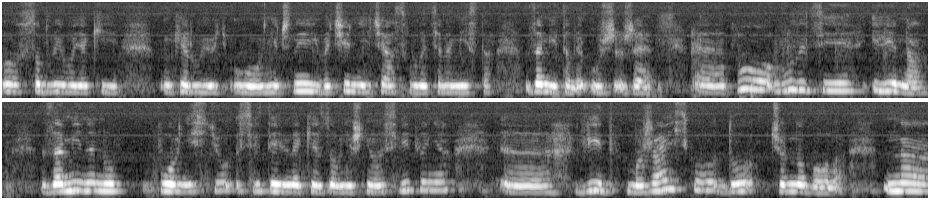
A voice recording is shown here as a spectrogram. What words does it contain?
особливо, які керують у нічний вечірній час вулицями міста, замітили уже е, по вулиці Ілліна замінено повністю світильники зовнішнього освітлення е, від Можайського до Чорновола на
